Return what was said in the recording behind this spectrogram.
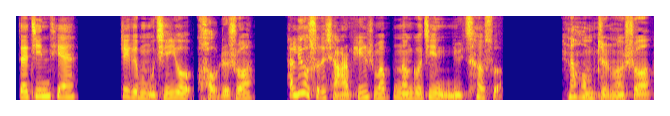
在今天，这个母亲又吼着说：“他六岁的小孩凭什么不能够进女厕所？”那我们只能说，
